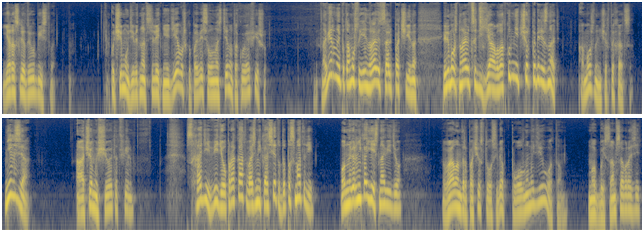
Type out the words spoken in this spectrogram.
«Я расследую убийство». «Почему девятнадцатилетняя девушка повесила на стену такую афишу?» «Наверное, потому что ей нравится Аль Пачино. Или, может, нравится дьявол. Откуда мне, черт побери, знать?» А можно не чертыхаться? Нельзя. А о чем еще этот фильм? Сходи в видеопрокат, возьми кассету, да посмотри. Он наверняка есть на видео. Валандер почувствовал себя полным идиотом. Мог бы и сам сообразить.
